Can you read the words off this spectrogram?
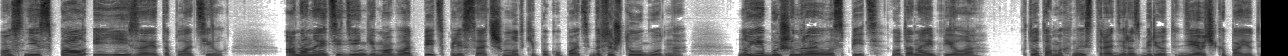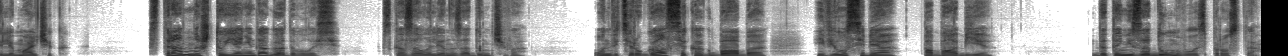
«Он с ней спал и ей за это платил. Она на эти деньги могла петь, плясать, шмотки покупать, да все что угодно. Но ей больше нравилось петь. Вот она и пела. Кто там их на эстраде разберет, девочка поет или мальчик?» «Странно, что я не догадывалась», — сказала Лена задумчиво. «Он ведь и ругался, как баба, и вел себя по бабье». «Да ты не задумывалась просто».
